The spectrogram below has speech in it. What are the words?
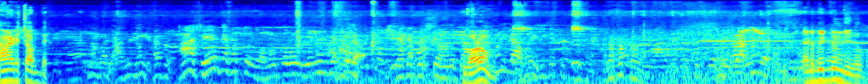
আমার একটা চপ দে। গরম? একটা বিটনুন দিয়ে দেবো।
